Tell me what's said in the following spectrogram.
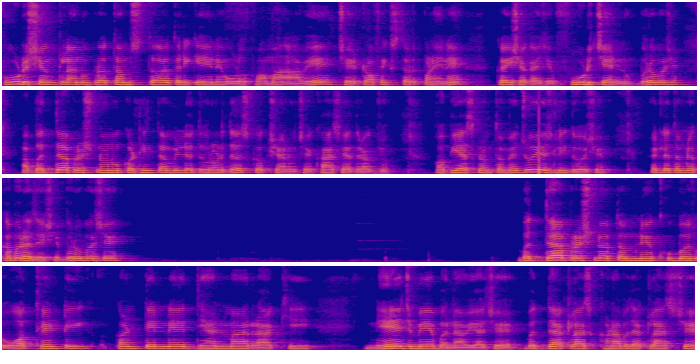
ફૂડ શૃંખલાનું પ્રથમ સ્તર તરીકે એને ઓળખવામાં આવે છે. ટ્રોફિક સ્તર પણ એને કહી શકાય છે ફૂડ ચેનનું બરાબર છે? આ બધા પ્રશ્નોનું કઠિનતા મૂલ્ય ધોરણ દસ કક્ષાનું છે, ખાસ યાદ રાખજો. અભ્યાસક્રમ તમે જોઈ જ લીધો છે એટલે તમને ખબર જ હશે, બરાબર છે? બધા પ્રશ્નો તમને ખૂબ જ ઓથેન્ટિક કન્ટેન્ટને ધ્યાનમાં રાખીને જ મેં બનાવ્યા છે. બધા ક્લાસ ઘણા બધા ક્લાસ છે,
